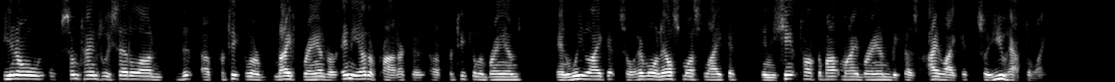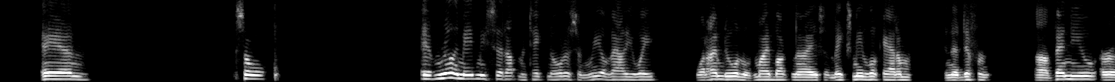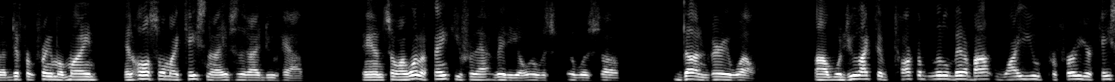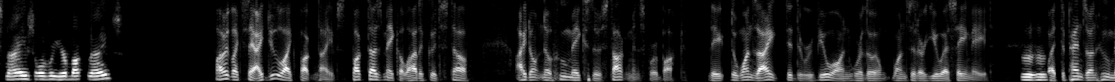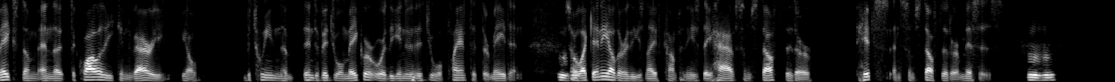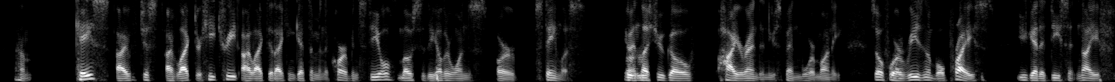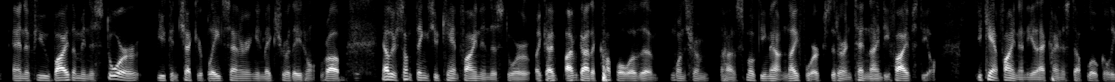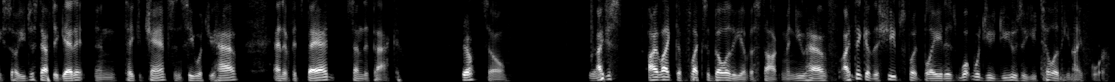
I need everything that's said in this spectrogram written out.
you know, sometimes we settle on a particular knife brand or any other product, a, a, particular brand, and we like it, so everyone else must like it. And you can't talk about my brand because I like it, so you have to like it. And so it really made me sit up and take notice and reevaluate what I'm doing with my buck knives. It makes me look at them in a different uh, venue or a different frame of mind and also my case knives that I do have. And so I want to thank you for that video. It was it was uh, done very well. Um, would you like to talk a little bit about why you prefer your case knives over your buck knives? I would like to say I do like buck knives. Buck does make a lot of good stuff. I don't know who makes those Stockmans for a Buck. They the ones I did the review on were the ones that are USA made. Mm-hmm. But depends on who makes them, and the, the quality can vary. You know, between the individual maker or the individual plant that they're made in. Mm-hmm. So, like any other of these knife companies, they have some stuff that are hits and some stuff that are misses. Mm-hmm. Um, case, I've just I've liked their heat treat. I like that I can get them in a carbon steel. Most of the other ones are stainless, you know, mm-hmm. unless you go higher end and you spend more money. So for a reasonable price, you get a decent knife. And if you buy them in a store, you can check your blade centering and make sure they don't rub. Now, there's some things you can't find in this store. Like I've, I've got a couple of the ones from uh, Smoky Mountain Knife Works that are in 1095 steel. You can't find any of that kind of stuff locally. So you just have to get it and take a chance and see what you have. And if it's bad, send it back. Yeah. So yeah. I just, I like the flexibility of a Stockman. You have, I think of the sheep's foot blade as what would you use a utility knife for?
